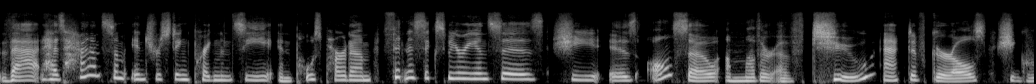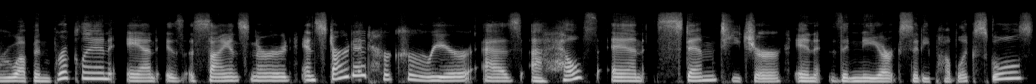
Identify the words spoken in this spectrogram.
that has had some interesting pregnancy and postpartum fitness experiences. She is also a mother of two active girls. She grew up in Brooklyn and is a science nerd and started her career as a health and STEM teacher in the New York City public schools.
